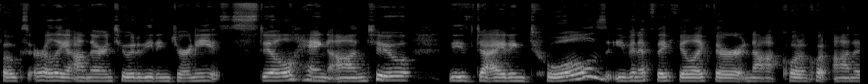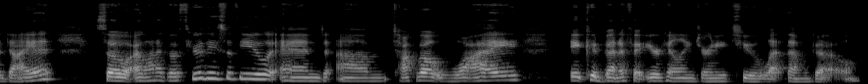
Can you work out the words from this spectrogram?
folks early on their intuitive eating journey still hang on to these dieting tools, even if they feel like they're not quote unquote on a diet. So, I want to go through these with you and um, talk about why it could benefit your healing journey to let them go.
